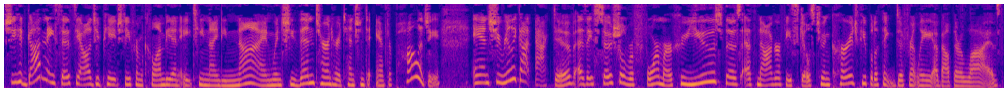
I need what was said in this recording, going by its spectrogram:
She had gotten a sociology PhD from Columbia in 1899 when she then turned her attention to anthropology. And she really got active as a social reformer who used those ethnography skills to encourage people to think differently about their lives.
